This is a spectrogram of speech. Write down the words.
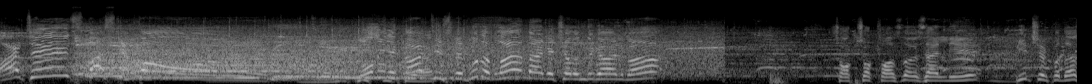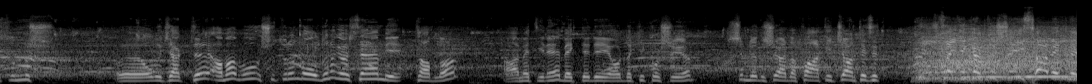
Artes basketbol. Dominic Artes ve bu da Blyenberg'e çalındı galiba. Çok çok fazla özelliği bir çırpıda sunmuş e, olacaktı ama bu şutunun da olduğunu gösteren bir tablo. Ahmet yine bekledi oradaki koşuyu. Şimdi dışarıda Fatih Can Tezit. Üç sayılık atışla isabetli.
